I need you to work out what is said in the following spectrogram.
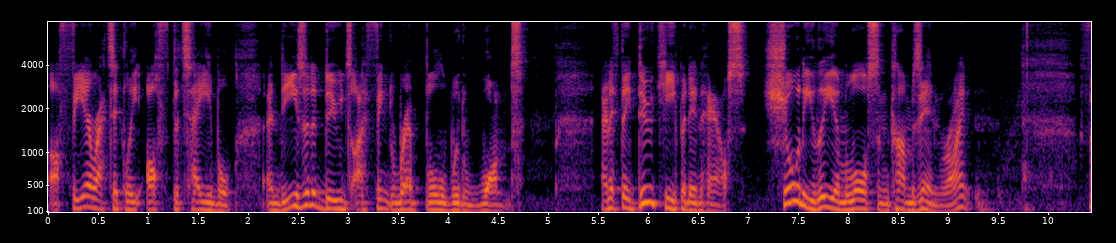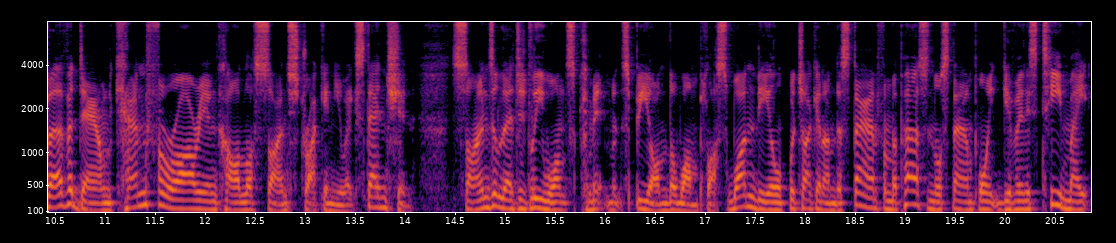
are theoretically off the table, and these are the dudes I think Red Bull would want. And if they do keep it in house, surely Liam Lawson comes in, right? Further down, can Ferrari and Carlos Sainz strike a new extension? Sainz allegedly wants commitments beyond the 1 plus 1 deal, which I can understand from a personal standpoint given his teammate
